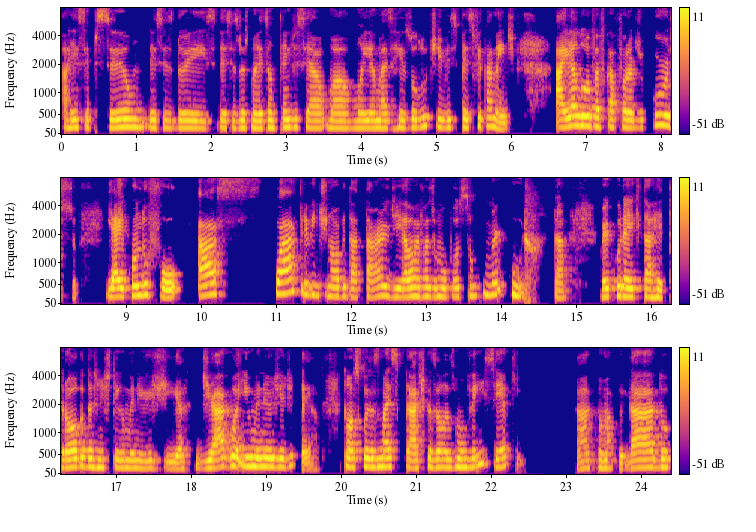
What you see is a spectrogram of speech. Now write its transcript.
a recepção desses dois, desses dois planetas, então tende a ser uma manhã mais resolutiva especificamente. Aí a Lua vai ficar fora de curso, e aí quando for às 4h29 da tarde, ela vai fazer uma oposição com Mercúrio, tá? Mercúrio aí que tá retrógrado, a gente tem uma energia de água e uma energia de terra. Então as coisas mais práticas, elas vão vencer aqui tá? Tomar cuidado,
